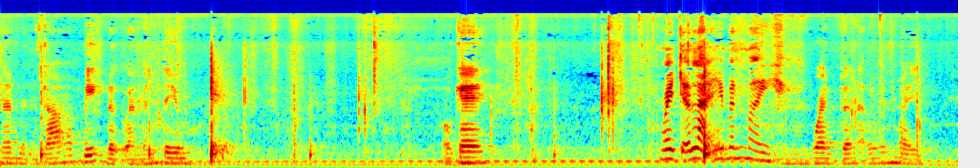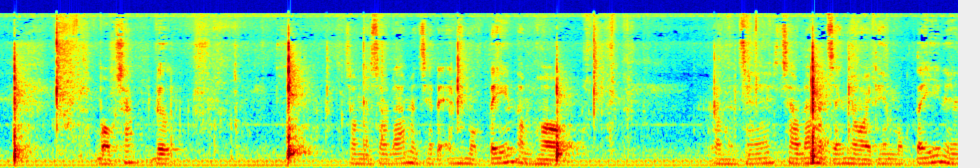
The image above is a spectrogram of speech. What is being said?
Nên mình có biết được làm bánh tiêu. Ok quay trở lại với bánh mì. Ừ, quay trở lại với bánh mì. Bột sắp được. Xong rồi sau đó mình sẽ để thêm một tiếng đồng hồ. Rồi mình sẽ, sau đó mình sẽ nhồi thêm một tí nữa.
